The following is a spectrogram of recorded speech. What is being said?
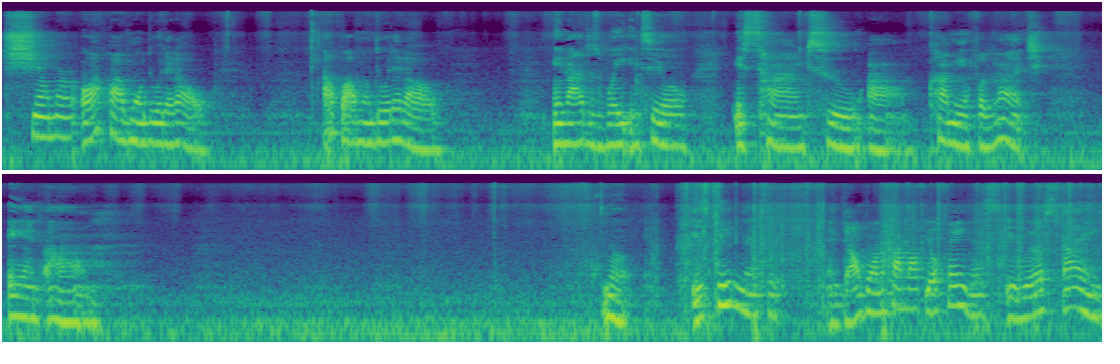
shimmer. Or I probably won't do it at all. I probably won't do it at all. And I'll just wait until it's time to um, come in for lunch. And um, look, it's pigmented and don't want to come off your fingers. It will stain.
